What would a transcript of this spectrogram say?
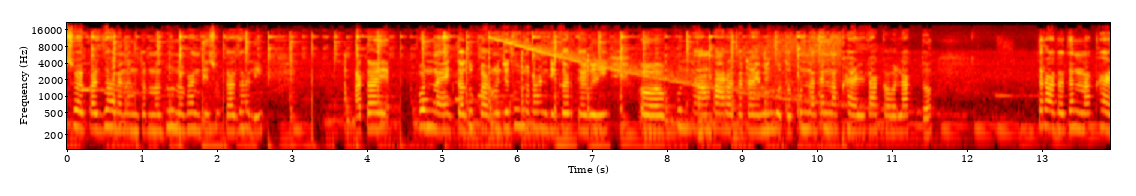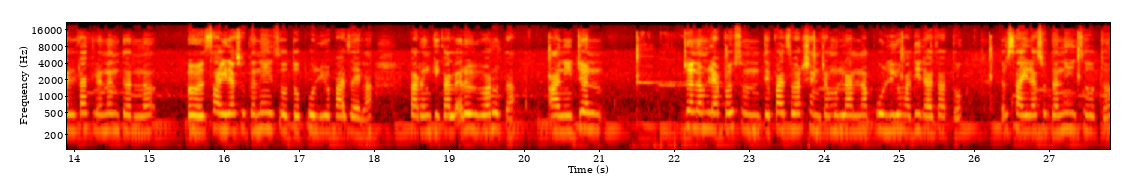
स्वयंपाक झाल्यानंतर न धुणं भांडीसुद्धा झाली. आता पुन्हा एकदा दुपार म्हणजे धुणं भांडी करत्यावेळी पुन्हा बाराचा टायमिंग होतो पुन्हा त्यांना खायला टाकावं लागतं. तर आता त्यांना खायला टाकल्यानंतरनं साईलासुद्धा साईला सुद्धा न्यायचं होतं पोलिओ पाजायला कारण की काल रविवार होता. आणि जन जन्मल्यापासून ते पाच वर्षांच्या मुलांना पोलिओ हा दिला जातो. तर साईला सुद्धा न्यायचं होतं.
